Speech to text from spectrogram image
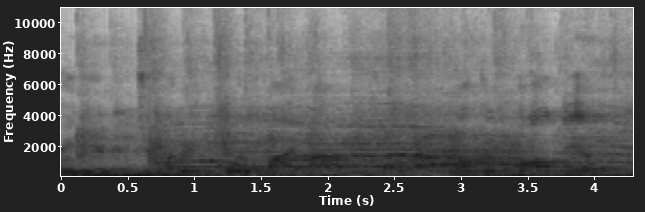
weighed in at 245 pounds. Welcome, Paul Gibbs.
